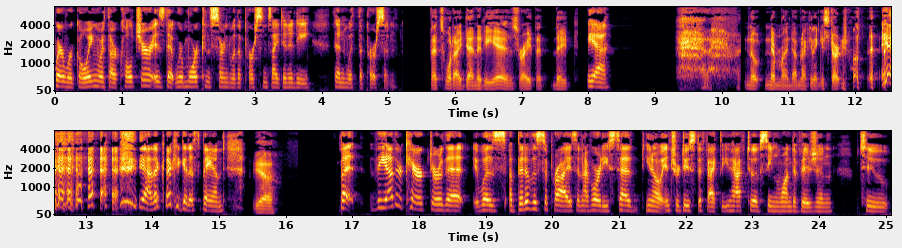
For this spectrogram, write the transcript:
where we're going with our culture is that we're more concerned with a person's identity than with the person. That's what identity is, right? That they. Yeah. no, never mind. I'm not going to get started on that. yeah, that, that could get us banned. Yeah. But the other character that was a bit of a surprise, and I've already said, you know, introduced the fact that you have to have seen WandaVision to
